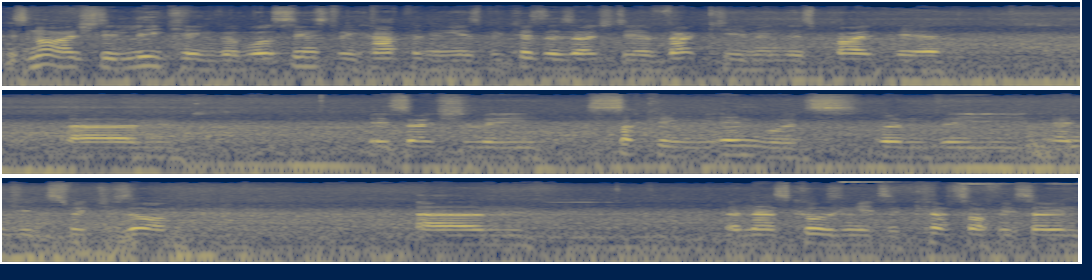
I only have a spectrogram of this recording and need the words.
It's not actually leaking, but what seems to be happening is because there's actually a vacuum in this pipe here, um, it's actually sucking inwards when the engine switches on. Um, and that's causing it to cut off its own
